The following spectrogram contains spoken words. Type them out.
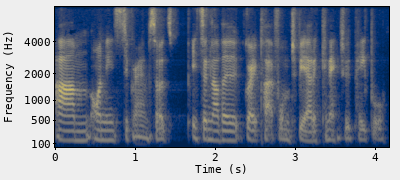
um, on Instagram. So it's it's another great platform to be able to connect with people.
